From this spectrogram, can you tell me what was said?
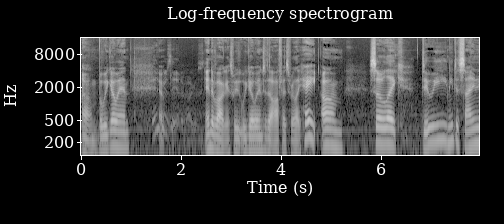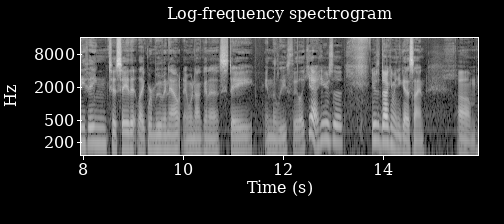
Um, but we go in it was the end of August. end of August, we, we go into the office. We're like, hey, um, so like, do we need to sign anything to say that like we're moving out and we're not gonna stay in the lease? They're like, yeah, here's a here's a document you gotta sign. Um,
